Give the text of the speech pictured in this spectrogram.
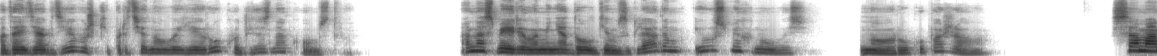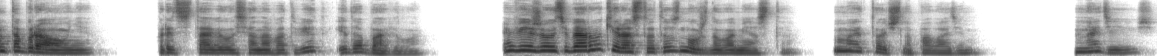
Подойдя к девушке, протянула ей руку для знакомства. Она смерила меня долгим взглядом и усмехнулась, но руку пожала. «Саманта Брауни», — представилась она в ответ и добавила. «Вижу, у тебя руки растут из нужного места. Мы точно поладим». «Надеюсь».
